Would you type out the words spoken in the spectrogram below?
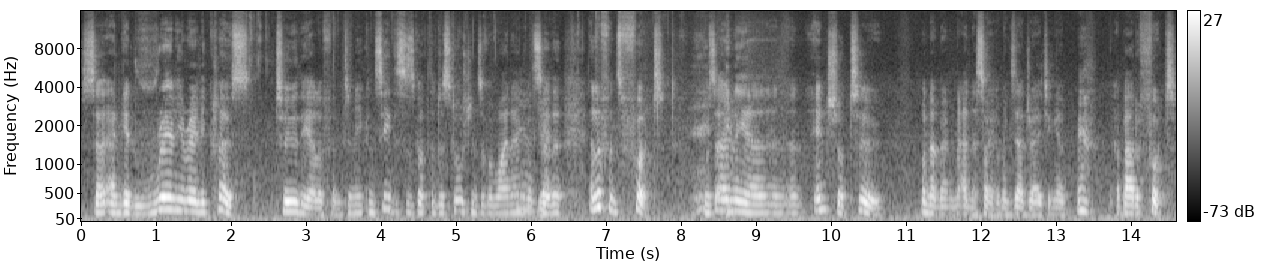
so and get really, really close to the elephant. And you can see this has got the distortions of a wide angle. Yeah. So Yeah. the elephant's foot was only a, an, an inch or two. Well, no, no, no, sorry, I'm exaggerating. A, Yeah. About a foot,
